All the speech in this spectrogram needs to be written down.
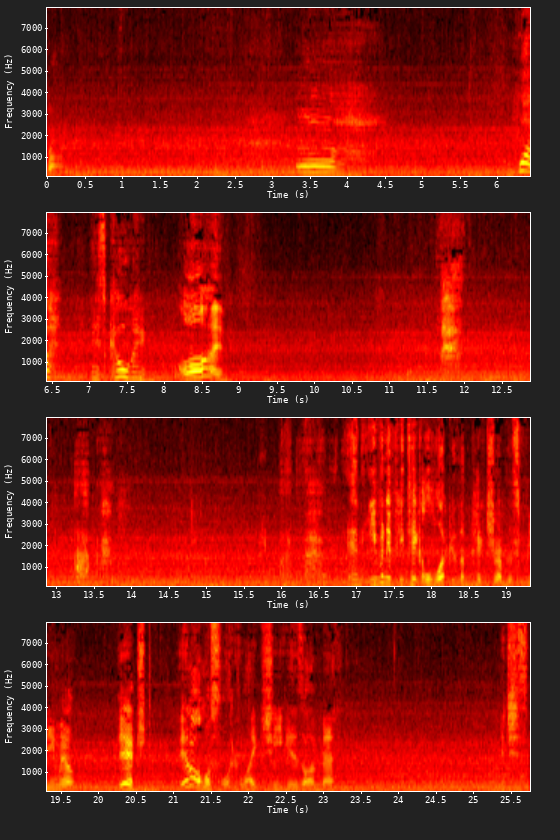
wrong. Uh, what is going on? And even if you take a look at the picture of this female, it it almost looked like she is on meth. It's just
